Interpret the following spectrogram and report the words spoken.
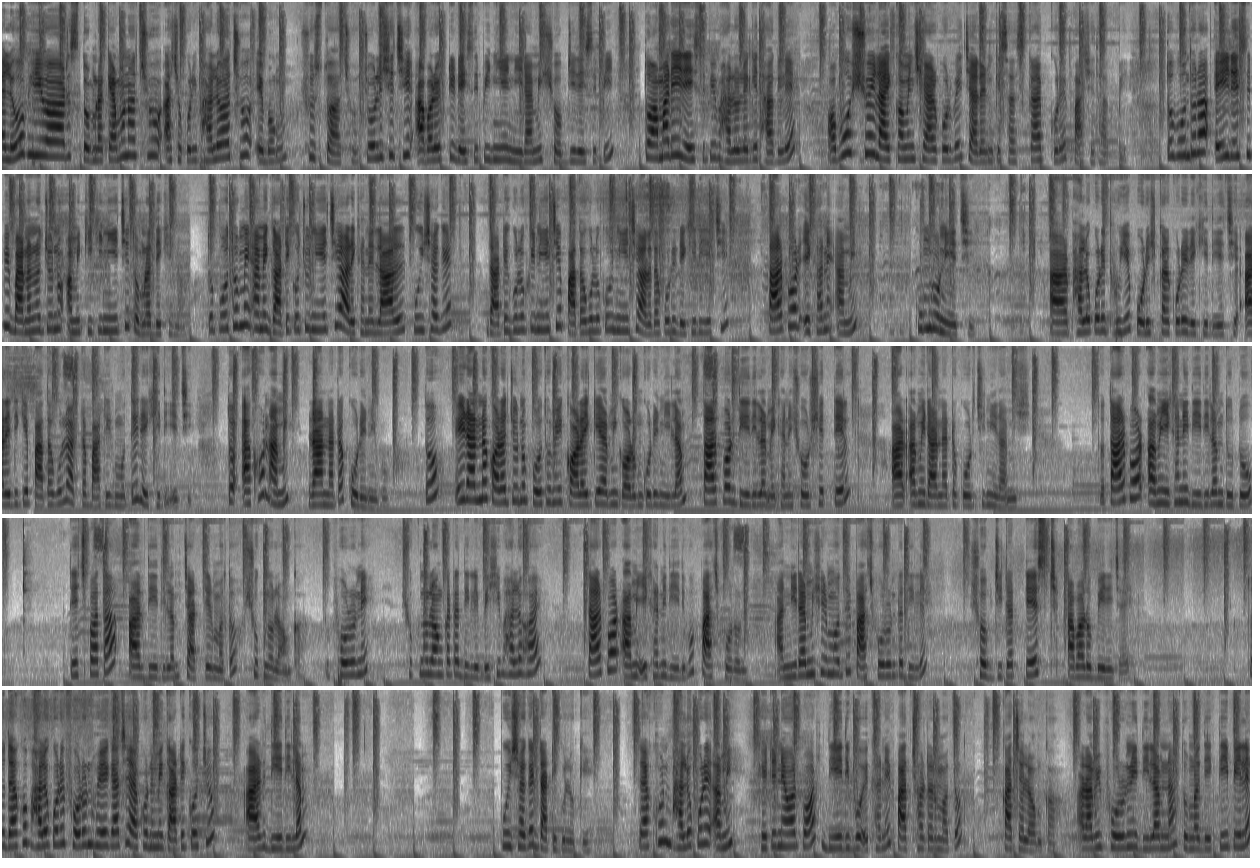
Hello viewers, তোমরা কেমন আছো? আশা করি ভালো আছো এবং সুস্থ আছো। চলে এসেছি আবারও একটি রেসিপি নিয়ে, নিরামিষ সবজি রেসিপি তো আমার এই রেসিপি ভালো লেগে থাকলে অবশ্যই লাইক কমেন্ট শেয়ার করবে, চ্যানেলকে সাবস্ক্রাইব করে পাশে থাকবে। তো বন্ধুরা, এই রেসিপি বানানোর জন্য আমি কি কি নিয়েছি তোমরা দেখে নাও। তো প্রথমে আমি গাটি কচু নিয়েছি আর এখানে লাল পুঁই শাকের ডাটিগুলোকে নিয়েছি, পাতাগুলোকেও নিয়েছি, আলাদা করে রেখে দিয়েছি। তারপর এখানে আমি কুমড়ো নিয়েছি। আর ভালো করে ধুয়ে পরিষ্কার করে রেখে দিয়েছি। আর এদিকে পাতাগুলো একটা বাটির মধ্যে রেখে দিয়েছি। তো এখন আমি রান্নাটা করে নেব। তো এই রান্না করার জন্য প্রথমেই কড়াইকে আমি গরম করে নিলাম। তারপর দিয়ে দিলাম এখানে সর্ষের তেল। আর আমি রান্নাটা করছি নিরামিষ। তো তারপর আমি এখানে দিয়ে দিলাম দুটো তেজপাতা আর দিয়ে দিলাম চারটের মতো শুকনো লঙ্কা। তো ফোড়নে শুকনো লঙ্কাটা দিলে বেশি ভালো হয়। তারপর আমি এখানে দিয়ে দেবো পাঁচ ফোড়ন। আর নিরামিষের মধ্যে পাঁচ ফোড়নটা দিলে সবজিটার টেস্ট আবারও বেড়ে যায়। তো দেখো, ভালো করে ফোড়ন হয়ে গেছে। এখন আমি গাটে কচু আর দিয়ে দিলাম পুঁই শাকের ডাটিগুলোকে। তো এখন ভালো করে আমি ঘেটে নেওয়ার পর দিয়ে দিব এখানে পাঁচ ছটার মতো কাঁচা লঙ্কা। আর আমি ফোড়নে দিলাম না, তোমরা দেখতেই পেলে।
